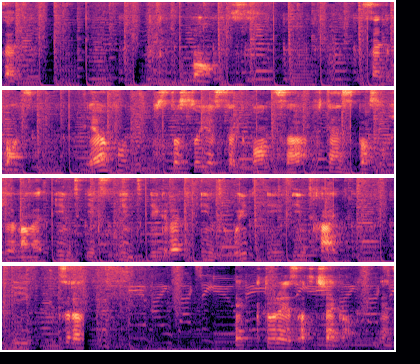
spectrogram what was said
set bonds. Set bonds. Ja stosuję set bondsa w ten sposób, że mamy int x, int y, int width i int height. I zaraz który jest od czego, więc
